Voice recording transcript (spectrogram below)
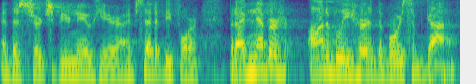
at this church, if you're new here, I've said it before, but I've never audibly heard the voice of God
